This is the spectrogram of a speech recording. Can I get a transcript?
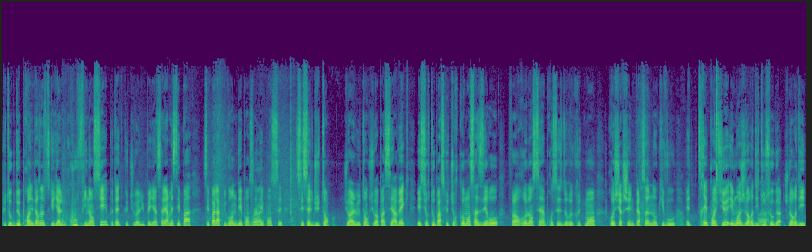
plutôt que de prendre une personne parce qu'il y a le coût financier. Peut-être que tu vas lui payer un salaire, mais c'est pas c'est pas la plus grande dépense. La dépense c'est- celle du temps. Tu vois, le temps que tu vas passer avec, et surtout parce que tu recommences à zéro, il va falloir relancer un process de recrutement, rechercher une personne, donc il faut être très pointueux. Et moi, je leur dis Ouais. tous aux gars, je leur dis,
